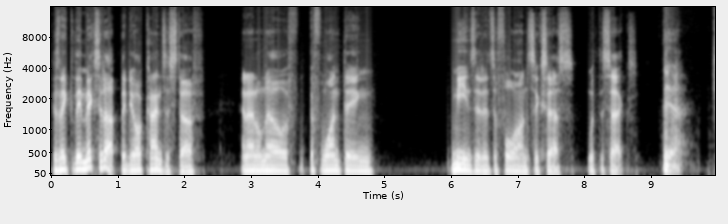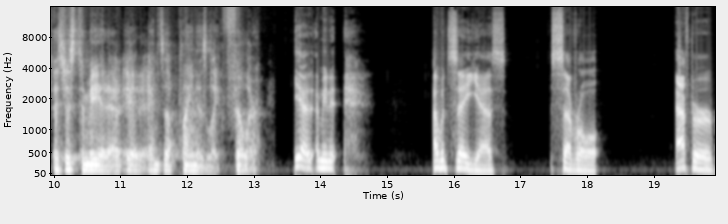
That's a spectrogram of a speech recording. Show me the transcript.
cuz they they mix it up. They do all kinds of stuff. And I don't know if if one thing means that it's a full-on success with the sex. Yeah, it's just to me, it it ends up playing as like filler. Yeah, I mean, it, I would say yes. Several after,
